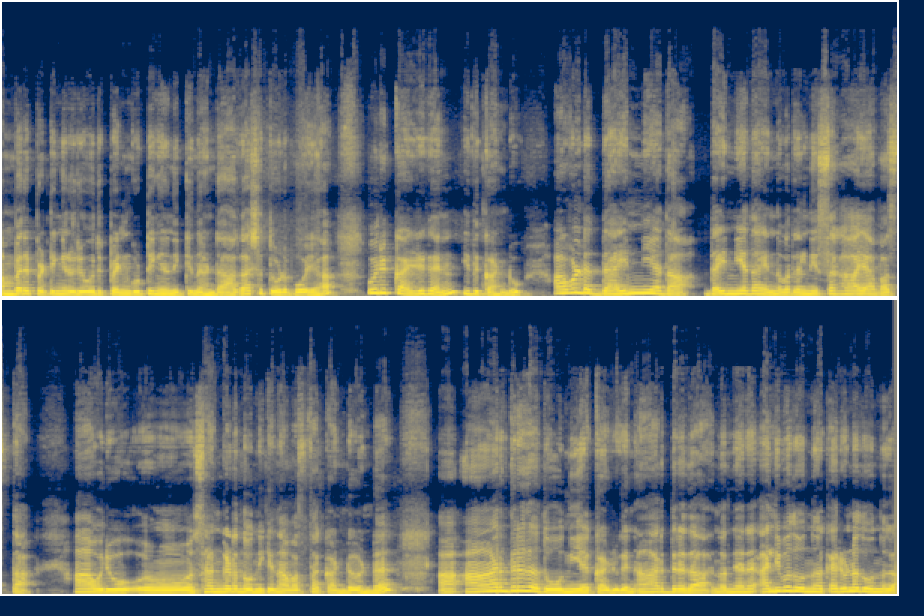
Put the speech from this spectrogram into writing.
അമ്പരപ്പെട്ട് ഇങ്ങനെ ഒരു ഒരു പെൺകുട്ടി ഇങ്ങനെ നിൽക്കുന്നുണ്ട്. ആകാശത്തോട് പോയ ഒരു കഴുകൻ ഇത് കണ്ടു. അവളുടെ ദൈന്യത ദൈന്യത എന്ന് പറഞ്ഞാൽ നിസ്സഹായ അവസ്ഥ ആ ഒരു സങ്കടം തോന്നിക്കുന്ന അവസ്ഥ കണ്ടുകൊണ്ട് ആർദ്രത തോന്നിയ കഴുകൻ ആർദ്രത എന്ന് പറഞ്ഞാൽ അലിവ് തോന്നുക കരുണ തോന്നുക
